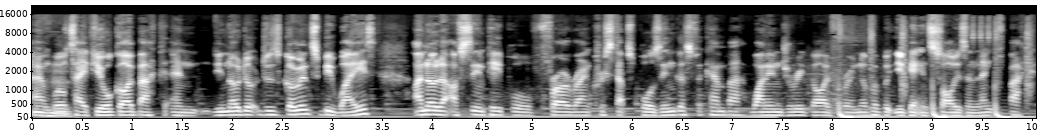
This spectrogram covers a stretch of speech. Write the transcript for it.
and mm-hmm. we'll take your guy back. And you know, there's going to be ways. I know that I've seen people throw around Kristaps Porzingis for Kemba, one injury guy for another, but you're getting size and length back.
